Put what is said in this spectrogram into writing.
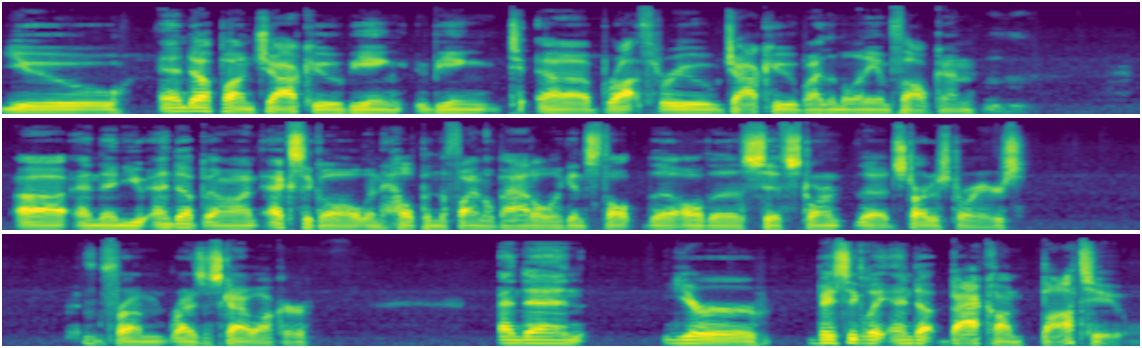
You end up on Jakku being being t- uh, brought through Jakku by the Millennium Falcon. Mhm. Uh, and then you end up on Exegol and help in the final battle against all the all the Sith storm the Star Destroyers from Rise of Skywalker, and then you're basically end up back on Batuu,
